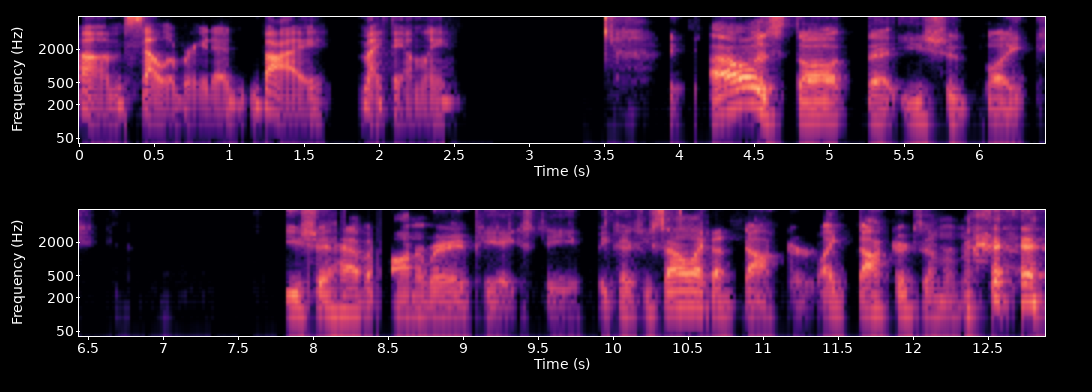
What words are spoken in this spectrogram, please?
um, celebrated by my family I always thought that you should like you should have an honorary PhD because you sound like a doctor, like Dr. Zimmerman.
